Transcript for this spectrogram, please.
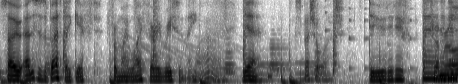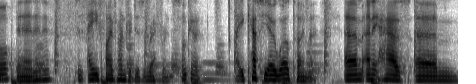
So uh, this is a birthday gift from my wife very recently. Wow. Yeah. Special watch. Doo-doo-doo, Drum roll. It's an A500 as a reference. Okay. A Casio world timer. Um, and it has, um,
